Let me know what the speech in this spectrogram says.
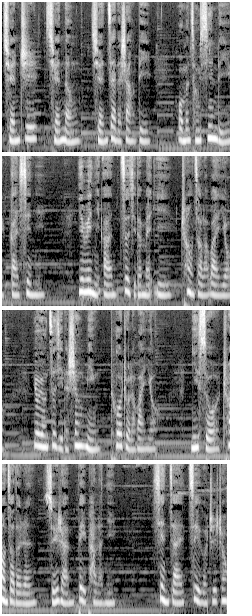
全知全能全在的上帝我们从心里感谢你，因为你按自己的美意创造了万有，又用自己的生命托住了万有。你所创造的人虽然背叛了你，陷在罪恶之中，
